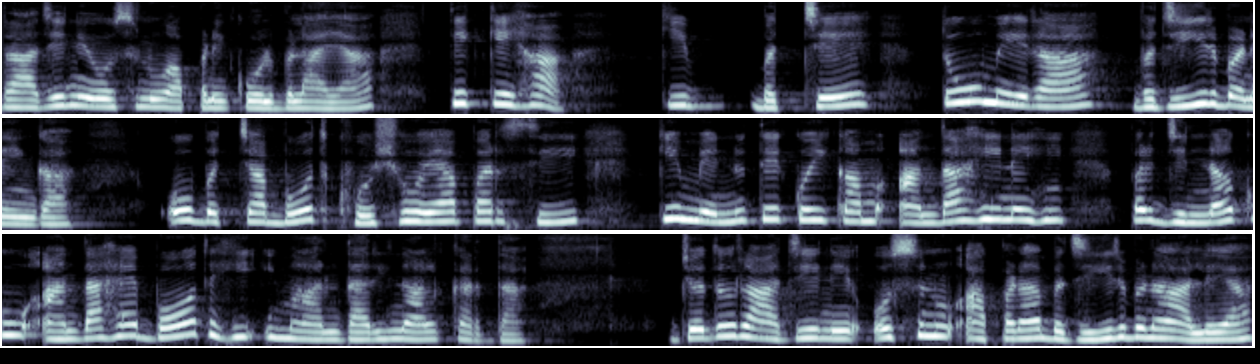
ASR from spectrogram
ਰਾਜੇ ਨੇ ਉਸ ਨੂੰ ਆਪਣੇ ਕੋਲ ਬੁਲਾਇਆ ਅਤੇ ਕਿਹਾ ਕਿ, ਬੱਚੇ, ਤੂੰ ਮੇਰਾ ਵਜ਼ੀਰ ਬਣੇਗਾ। ਉਹ ਬੱਚਾ ਬਹੁਤ ਖੁਸ਼ ਹੋਇਆ ਪਰ ਸੀ ਕਿ ਮੈਨੂੰ ਤਾਂ ਕੋਈ ਕੰਮ ਆਉਂਦਾ ਹੀ ਨਹੀਂ, ਪਰ ਜਿੰਨਾ ਕੁ ਆਉਂਦਾ ਹੈ ਬਹੁਤ ਹੀ ਇਮਾਨਦਾਰੀ ਨਾਲ ਕਰਦਾ। ਜਦੋਂ ਰਾਜੇ ਨੇ ਉਸ ਨੂੰ ਆਪਣਾ ਵਜ਼ੀਰ ਬਣਾ ਲਿਆ,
